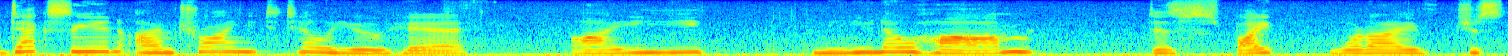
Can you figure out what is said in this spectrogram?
Dexion, I'm trying to tell you here. I mean you no harm, despite what I've just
